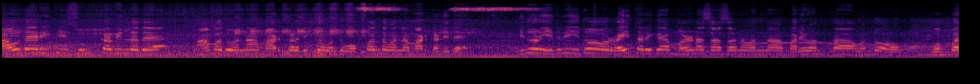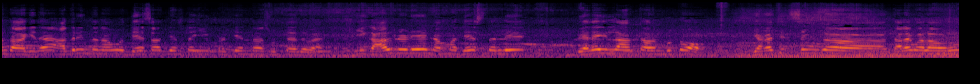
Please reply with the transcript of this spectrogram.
ಯಾವುದೇ ರೀತಿ ಸುಂಕವಿಲ್ಲದೆ ಆಮದುವನ್ನು ಮಾಡ್ಕೊಳ್ಳೋದಕ್ಕೆ ಒಂದು ಒಪ್ಪಂದವನ್ನು ಮಾಡ್ಕೊಂಡಿದೆ. ಇದು ಇದ್ರ, ಇದು ರೈತರಿಗೆ ಮರಣ ಶಾಸನವನ್ನು ಬರೆಯುವಂಥ ಒಂದು ಒಪ್ಪಂದ ಆಗಿದೆ. ಅದರಿಂದ ನಾವು ದೇಶಾದ್ಯಂತ ಈ ಪ್ರತಿಯನ್ನು ಸುಡ್ತಾ ಇದ್ದೇವೆ. ಈಗ ಆಲ್ರೆಡಿ ನಮ್ಮ ದೇಶದಲ್ಲಿ ಬೆಲೆ ಇಲ್ಲ ಅಂತ ಅಂದ್ಬಿಟ್ಟು ಜಗಜಿತ್ ಸಿಂಗ್ ತಲೆವಾಲ ಅವರು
